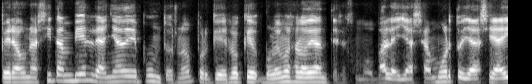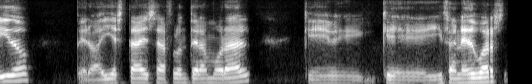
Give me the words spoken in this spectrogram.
pero aún así también le añade puntos, ¿no? Porque es lo que, volvemos a lo de antes, es como, vale, ya se ha muerto, ya se ha ido, pero ahí está esa frontera moral que, que Ethan Edwards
